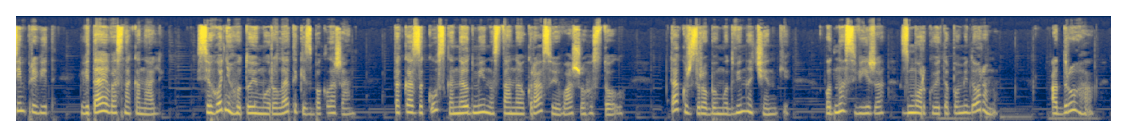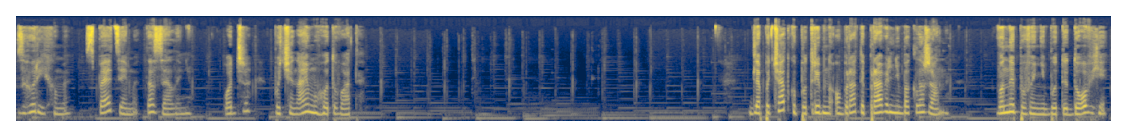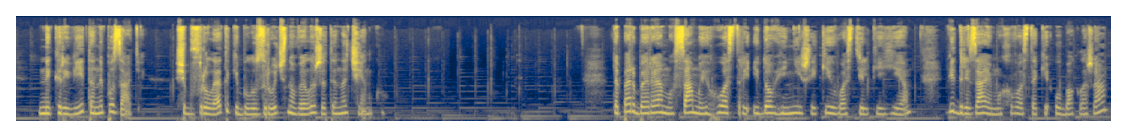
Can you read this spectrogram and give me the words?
Всім привіт! Вітаю вас на каналі. Сьогодні готуємо рулетики з баклажан. Така закуска неодмінно стане окрасою вашого столу. Також зробимо дві начинки: одна свіжа з морквою та помідорами, а друга з горіхами, спеціями та зеленню. Отже, починаємо готувати. Для початку потрібно обрати правильні баклажани. Вони повинні бути довгі, не криві та не позаті, щоб в рулетики було зручно виложити начинку. Тепер беремо самий гострий і довгий ніж, який у вас тільки є, відрізаємо хвостики у баклажан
